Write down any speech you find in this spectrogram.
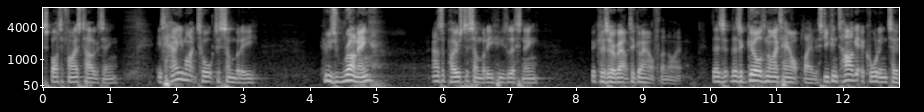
Spotify's targeting, is how you might talk to somebody who's running as opposed to somebody who's listening because they're about to go out for the night. There's a, there's a girls' night out playlist. You can target according to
